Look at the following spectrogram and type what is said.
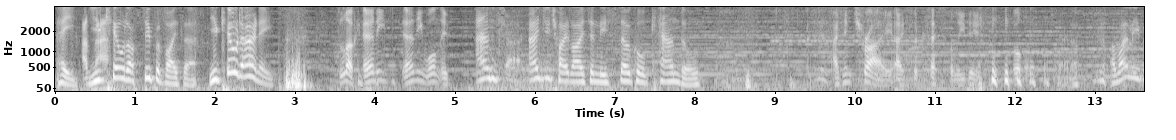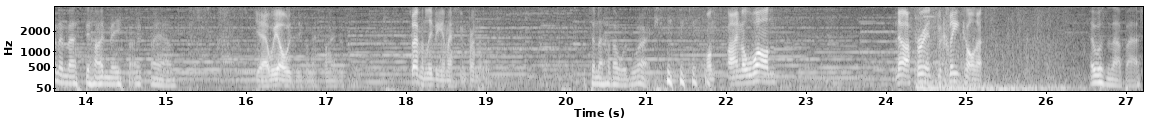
Hey, you that. killed our supervisor. You killed Ernie. Look, Ernie, Ernie wanted. And and you tried lighting these so-called candles. I didn't try. I successfully did. Fair enough. Am I leaving a mess behind me? I, I am. yeah, we always leave a mess behind us. It's better than leaving a mess in front of us. I don't know how that would work. One final one. No, I threw it into the clean corner. It wasn't that bad.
